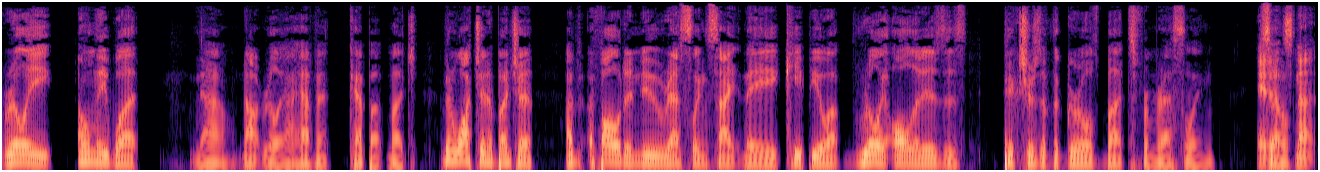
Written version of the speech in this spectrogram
really only what. No, not really. I haven't kept up much. I've been watching a bunch of. I've I followed a new wrestling site and they keep you up. Really, all it is is pictures of the girls' butts from wrestling. Hey, So- that's not,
